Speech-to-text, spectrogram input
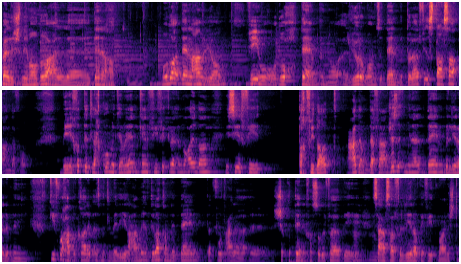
نبلش بموضوع الدين العام. موضوع الدين العام اليوم في وضوح تام إنه ال Eurobonds الدين بالدولار في استعصاء عن دفعه بخطة الحكومة كمان كان في فكرة إنه أيضا يصير في تخفيضات عدم دفع جزء من الدين بالليرة اللبنانية. كيف واحد بقارب أزمة المالية العامة؟ انطلاقا من الدين تفوت على آه، الشق الثاني الخاص بالفا بسعر صرف الليرة وكيفية معالجته.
